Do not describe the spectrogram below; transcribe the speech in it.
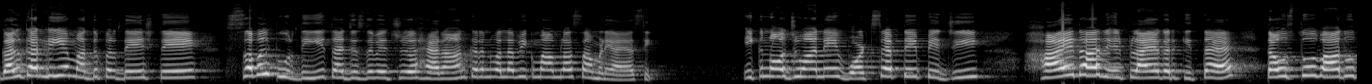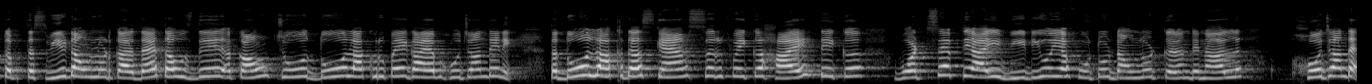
ਗੱਲ ਕਰ ਲਈਏ ਮੱਧ ਪ੍ਰਦੇਸ਼ ਦੇ ਸਬਲਪੁਰ ਦੀ, ਤਾਂ ਜਿਸ ਦੇ ਵਿੱਚ ਹੈਰਾਨ ਕਰਨ ਵਾਲਾ ਵੀ ਇੱਕ ਮਾਮਲਾ ਸਾਹਮਣੇ ਆਇਆ ਸੀ। ਇੱਕ ਨੌਜਵਾਨ ਨੇ WhatsApp ਤੇ ਭੇਜੀ, ਹਾਏ ਦਾ ਰਿਪਲਾਈ ਅਗਰ ਕੀਤਾ ਹੈ, ਤਾਂ ਉਸ ਤੋਂ ਬਾਅਦ ਉਹ ਤਸਵੀਰ ਡਾਊਨਲੋਡ ਕਰਦਾ ਹੈ, ਤਾਂ ਉਸ ਦੇ ਅਕਾਊਂਟ 'ਚੋਂ 2 ਲੱਖ ਰੁਪਏ ਗਾਇਬ ਹੋ ਜਾਂਦੇ ਨੇ। ਤਾਂ 2 ਲੱਖ ਦਾ ਸਕੈਮ ਸਿਰਫ ਇੱਕ ਹਾਏ ਤੇ ਇੱਕ WhatsApp ਤੇ ਆਈ ਵੀਡੀਓ ਜਾਂ ਫੋਟੋ ਡਾਊਨਲੋਡ ਕਰਨ ਦੇ ਨਾਲ ਹੋ ਜਾਂਦਾ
